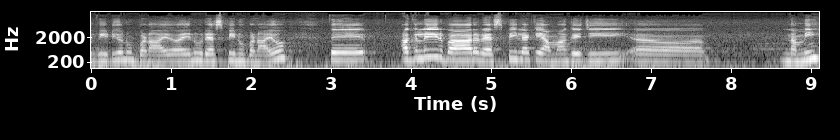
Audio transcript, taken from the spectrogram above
ਵੀਡੀਓ ਨੂੰ ਬਣਾਇਓ, ਇਹਨੂੰ ਰੈਸਪੀ ਨੂੰ ਬਣਾਇਓ। ਤੇ ਅਗਲੀ ਵਾਰ ਰੈਸਪੀ ਲੈ ਕੇ ਆਵਾਂਗੇ ਜੀ ਨਮੀ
